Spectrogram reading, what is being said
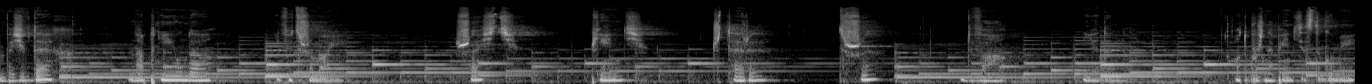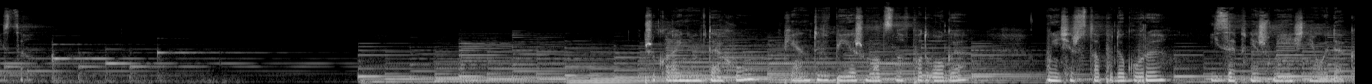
Weź wdech, napnij uda i wytrzymaj. 6, 5, 4, 3, 2, 1. Odpuść napięcie z tego miejsca. Przy kolejnym wdechu pięty wbijesz mocno w podłogę, uniesiesz stopy do góry i zepniesz mięśnie łydek.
